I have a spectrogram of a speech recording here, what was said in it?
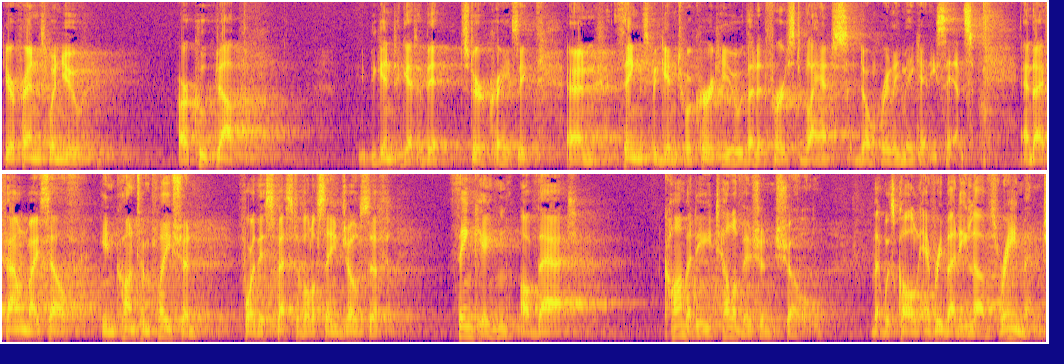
Dear friends, when you are cooped up you begin to get a bit stir crazy, and things begin to occur to you that at first glance don't really make any sense. And I found myself in contemplation for this festival of St. Joseph, thinking of that comedy television show that was called Everybody Loves Raymond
